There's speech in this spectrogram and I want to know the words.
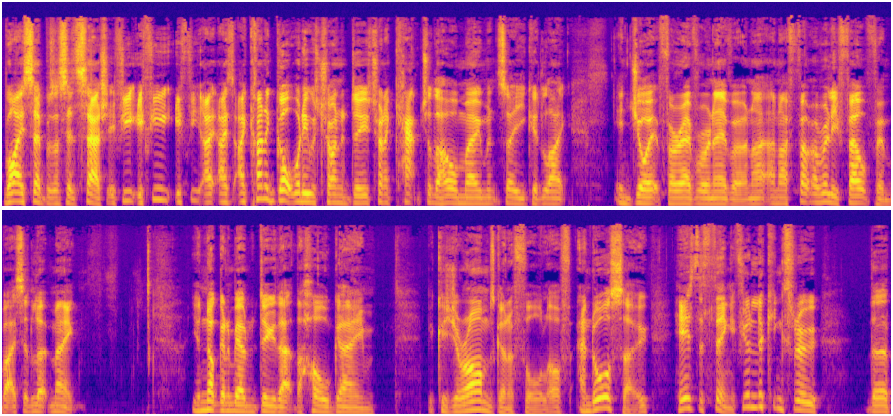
What I said was, I said, Sash, if you if you if you, I I, I kind of got what he was trying to do. He's trying to capture the whole moment so you could like enjoy it forever and ever. And I and I felt I really felt for him. But I said, look, mate, you're not going to be able to do that the whole game because your arm's going to fall off. And also, here's the thing: if you're looking through the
